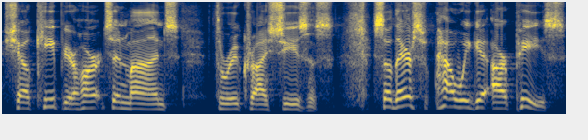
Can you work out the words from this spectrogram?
shall keep your hearts and minds through Christ Jesus. So there's how we get our peace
